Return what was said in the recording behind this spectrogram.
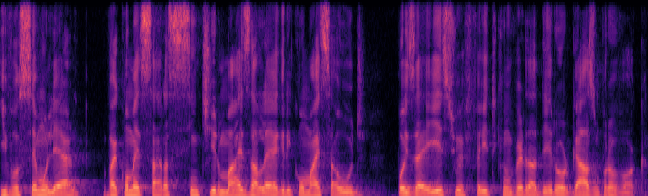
E você, mulher, vai começar a se sentir mais alegre e com mais saúde, pois é esse o efeito que um verdadeiro orgasmo provoca.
